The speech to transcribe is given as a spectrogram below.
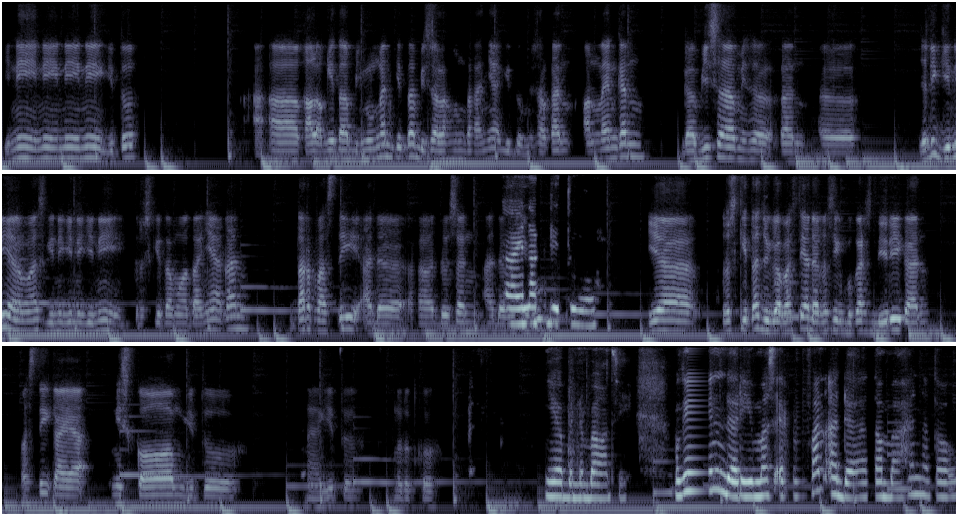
ini ini ini ini gitu. Eh, kalau kita bingung kan kita bisa langsung tanya gitu. Misalkan online kan nggak bisa misalkan eh, jadi gini ya mas gini gini gini. Terus kita mau tanya kan ntar pasti ada eh, dosen ada Gak enak gitu. Iya, terus kita juga pasti ada kesibukan sendiri kan. Pasti kayak miskom gitu. Nah gitu menurutku Iya bener banget sih. Mungkin dari Mas Ervan ada tambahan atau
